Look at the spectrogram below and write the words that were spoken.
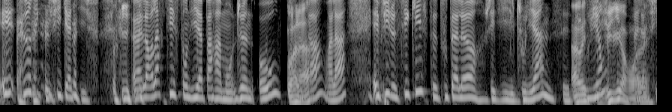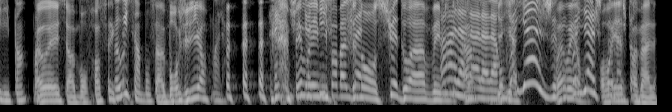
et deux rectificatifs. Oui. Alors l'artiste, on dit apparemment John O. Voilà. ça, voilà. Et puis le cycliste, tout à l'heure, j'ai dit Julian, c'est Ah ouais, c'est Julien. Ah, ouais. la Philippe. hein. Ah ouais, c'est un bon français. Bah quoi. oui, c'est un bon C'est un bon Julien. Voilà. Mais vous m'avez mis pas mal de noms suédois. Vous m'avez mis, Ah là là hein. là là, a- on voyage, Ouais, on ouais, voyage on voyage pas mal.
